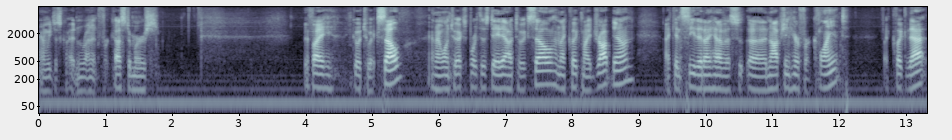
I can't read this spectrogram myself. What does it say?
and we just go ahead and run it for customers. If I go to Excel and I want to export this data out to Excel and I click my drop down, I can see that I have a, uh, an option here for client. If I click that,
